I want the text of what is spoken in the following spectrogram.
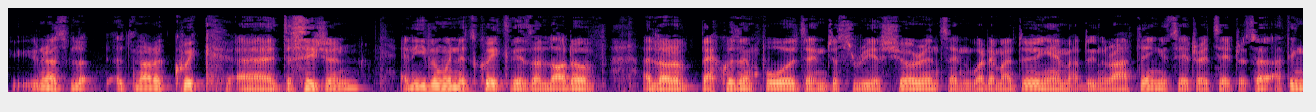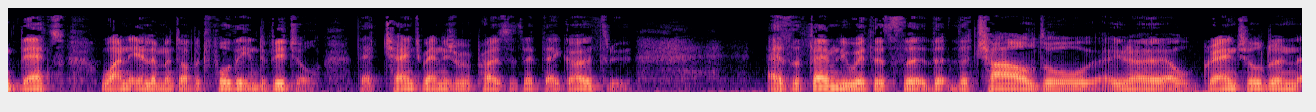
you know, it's, it's not a quick, uh, decision. And even when it's quick, there's a lot of, a lot of backwards and forwards and just reassurance and what am I doing? Am I doing the right thing, etc., etc. So I think that's one element of it for the individual, that change management process that they go through as the family, whether it's the, the, the child or, you know, or grandchildren,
